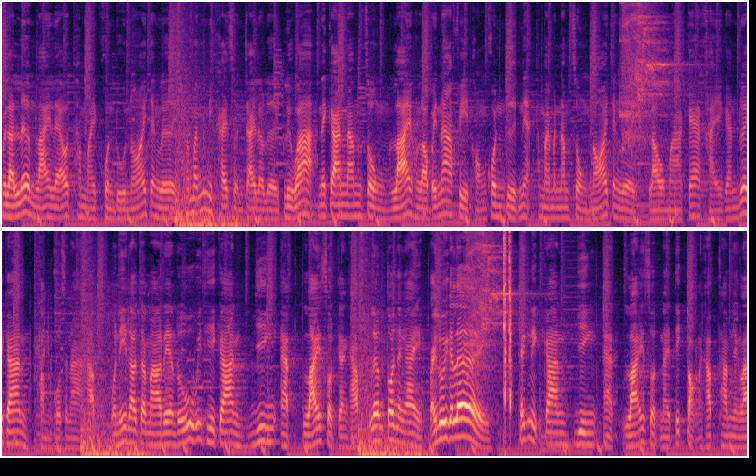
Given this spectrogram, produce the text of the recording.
เวลาเริ่มไลฟ์แล้วทำไมคนดูน้อยจังเลยทำไมไม่มีใครสนใจเราเลย หรือว่าในการนำส่งไลฟ์ของเราไปหน้าฟีดของคนอื่นเนี่ยทำไมมันนำส่งน้อยจังเลย เรามาแก้ไขกันด้วยการทำโฆษณาครับวันนี้เราจะมาเรียนรู้วิธีการยิงแอดไลฟ์สดกันครับ เริ่มต้นยังไง ไปลุยกันเลย เทคนิคการยิงแอดไลฟ์สดใน TikTok นะครับทำอย่างไร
